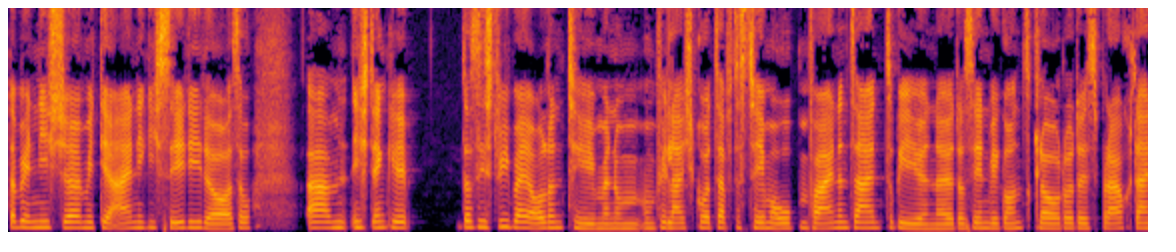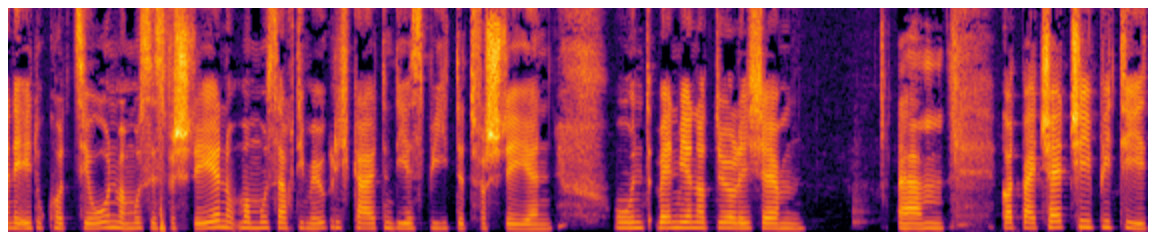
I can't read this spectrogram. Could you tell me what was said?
Da bin ich äh, mit dir einig, ich sehe die da. Also ähm, ich denke, das ist wie bei allen Themen, um, um vielleicht kurz auf das Thema Open Finance einzugehen. Äh, da sehen wir ganz klar, oder es braucht eine Education, man muss es verstehen und man muss auch die Möglichkeiten, die es bietet, verstehen. Und wenn wir natürlich ähm, ähm, gerade bei ChatGPT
